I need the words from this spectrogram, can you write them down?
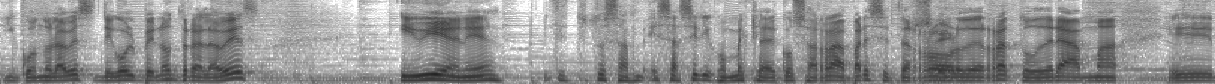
Y cuando la ves de golpe en otra, la ves y viene. ¿Viste? Todas esas, esas series con mezcla de cosas raras. Parece terror, Sí. de rato drama, eh,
